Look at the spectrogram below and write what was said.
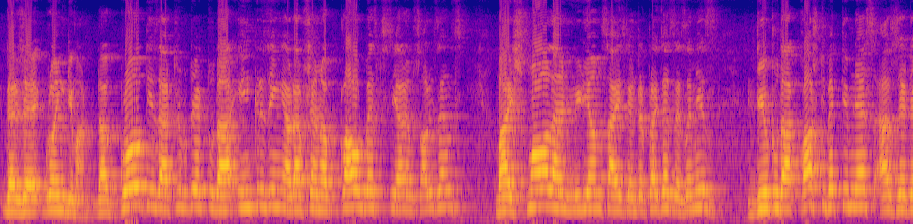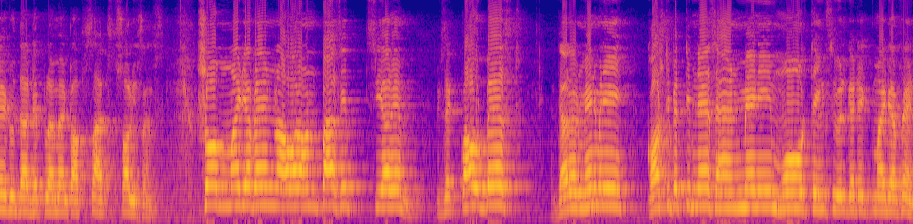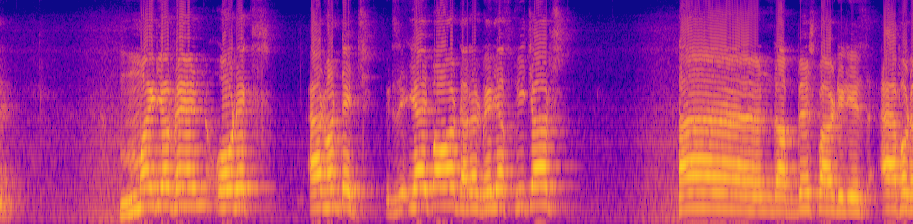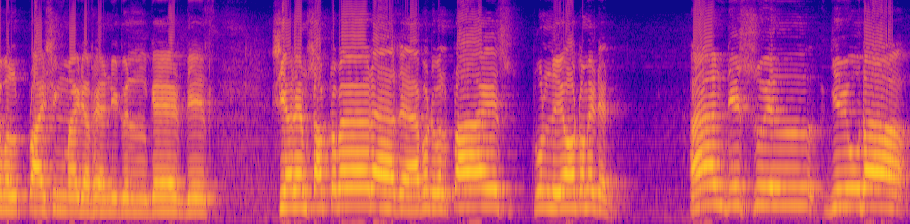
there is a growing demand. The growth is attributed to the increasing adoption of cloud-based CRM solutions by small and medium-sized enterprises, SMEs, due to the cost effectiveness associated with the deployment of such solutions. So, my dear friend, our ONPASSIVE CRM, it's a cloud-based. There are many, many cost effectiveness and many more things you will get it, my dear friend. My dear friend, O-Desk advantage. It is AI powered, there are various features and the best part it is affordable pricing my dear friend. It will get this CRM software as a affordable price, fully automated and this will give you the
